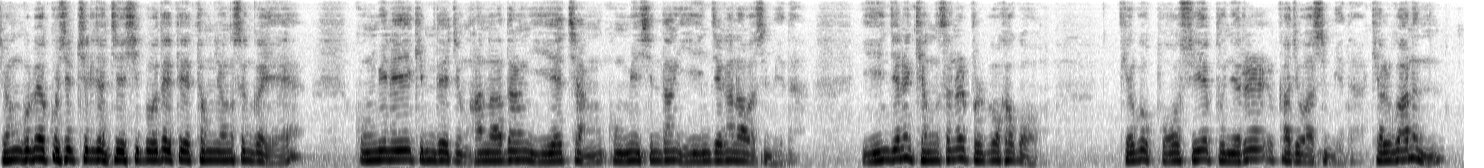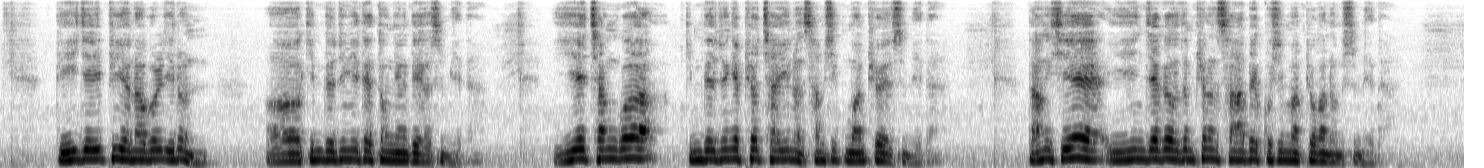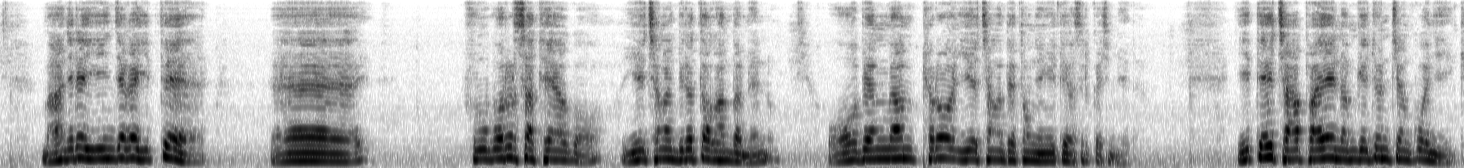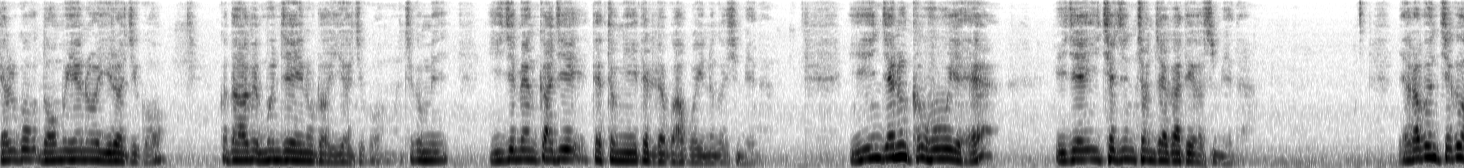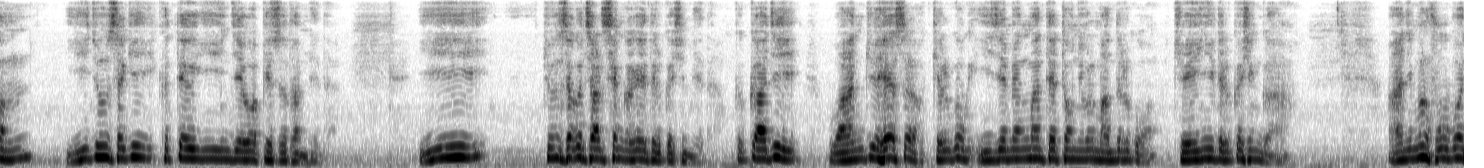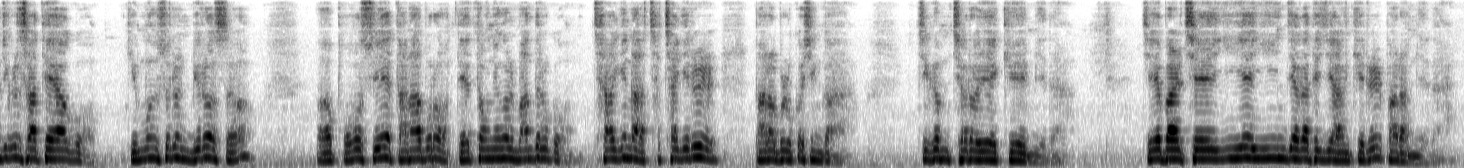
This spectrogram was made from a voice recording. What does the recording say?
1997년 제15대 대통령 선거에 국민의힘 김대중, 한나라당 이해창, 국민신당 이인재가 나왔습니다. 이인재는 경선을 불복하고 결국 보수의 분열을 가져왔습니다. 결과는 DJP 연합을 이룬 어, 김대중이 대통령 되었습니다. 이해창과 김대중의 표 차이는 39만 표였습니다. 당시에 이인재가 얻은 표는 490만 표가 넘습니다. 만일에 이 인재가 이때 에, 후보를 사퇴하고 이해창을 밀었다고 한다면 500만 표로 이해창은 대통령이 되었을 것입니다. 이때 좌파에 넘겨준 정권이 결국 노무현으로 이뤄지고 그 다음에 문재인으로 이어지고 지금 이재명까지 대통령이 되려고 하고 있는 것입니다. 이 인재는 그 후에 이제 잊혀진 존재가 되었습니다. 여러분 지금 이준석이 그때의 이인재와 비슷합니다. 이준석은 잘 생각해야 될 것입니다. 끝까지 완주해서 결국 이재명만 대통령을 만들고 죄인이 될 것인가 아니면 후보직을 사퇴하고 김문수를 밀어서 어, 보수의 단합으로 대통령을 만들고 차기나 차차기를 바라볼 것인가 지금 절호의 기회입니다. 제발 제2의 이인자가 되지 않기를 바랍니다.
